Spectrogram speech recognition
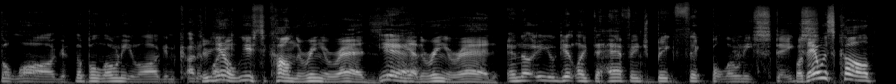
the log, the bologna log, and cut it. you like, know we used to call them the Ring of Reds. Yeah. yeah, the Ring of Red. and the, you'll get like the half inch big thick bologna steaks. Well, that was called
